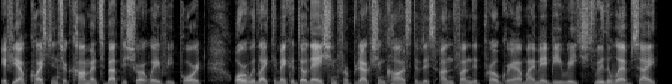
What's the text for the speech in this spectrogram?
If you have questions or comments about the Shortwave Report, or would like to make a donation for production cost of this unfunded program, I may be reached through the website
